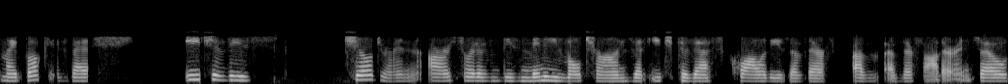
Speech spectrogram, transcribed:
my book is that each of these children are sort of these mini Voltrons that each possess qualities of their of, of their father, and so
